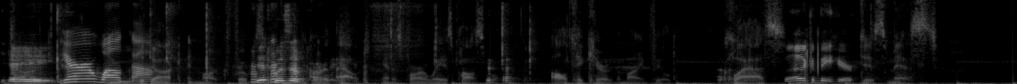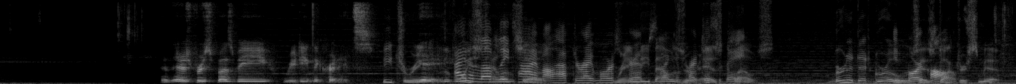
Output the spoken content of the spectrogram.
Yay! You're You, welcome. the doc, and Mark focus It on was a getting party. Out and as far away as possible. I'll take care of the minefield. Class Glad I could be here. dismissed. And there's Bruce Busby reading the credits. Featuring Yay. the I had a lovely time. of I'll have to write more Randy scripts so I can Bowser as. Klaus, Bernadette Groves as. Dr. Smith,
